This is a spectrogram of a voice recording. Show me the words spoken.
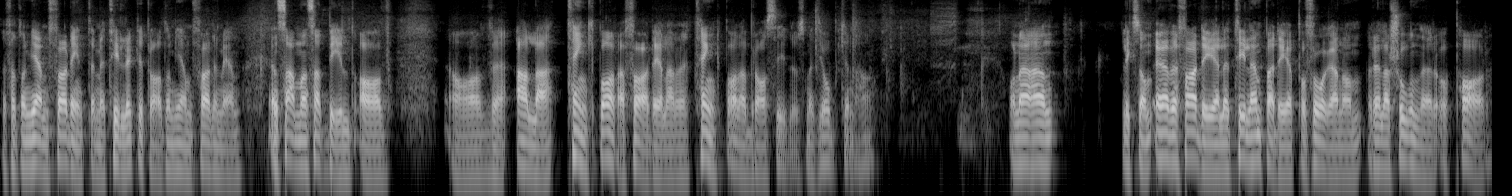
Därför att de jämförde inte med tillräckligt bra, de jämförde med en, en sammansatt bild av, av alla tänkbara fördelar, tänkbara bra sidor som ett jobb kunde ha. Och när han liksom överför det eller tillämpar det på frågan om relationer och par,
